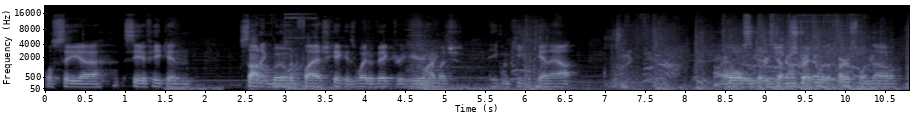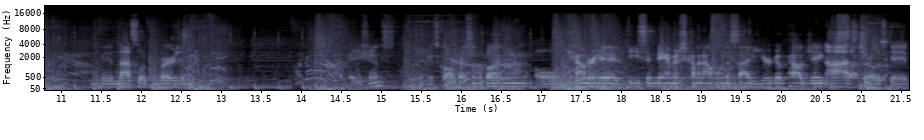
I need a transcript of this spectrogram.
We'll see. Uh, see if he can Sonic Boom and Flash kick his way to victory here. How much he can keep Ken out. Oh, he's gonna jump straight over the first one though. A nice little conversion. Patience. Gets caught pressing the button. Old counter hit. Decent damage coming out on the side of your good pal Jake. Nice such throw escape.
